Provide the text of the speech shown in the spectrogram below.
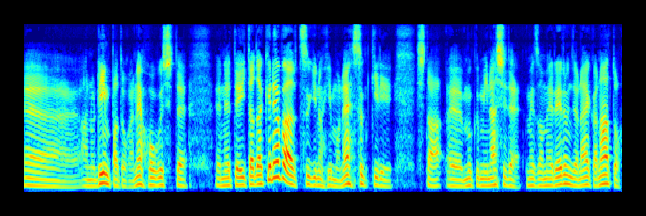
えー、あの、リンパとかね、ほぐして寝ていただければ、次の日もね、すっきりした、えーむくみなしで目覚めれるんじゃないかなと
